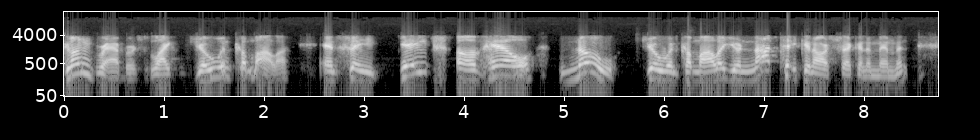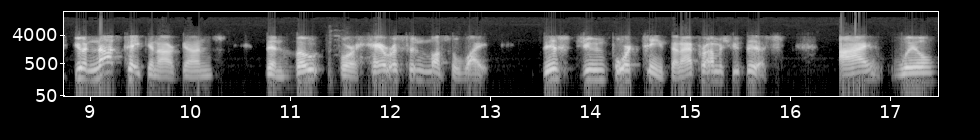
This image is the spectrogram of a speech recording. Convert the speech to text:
gun grabbers like Joe and Kamala and say, Gates of hell, no, Joe and Kamala, you're not taking our Second Amendment, you're not taking our guns, then vote for Harrison Musselwhite. this June 14th, and I promise you this I will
